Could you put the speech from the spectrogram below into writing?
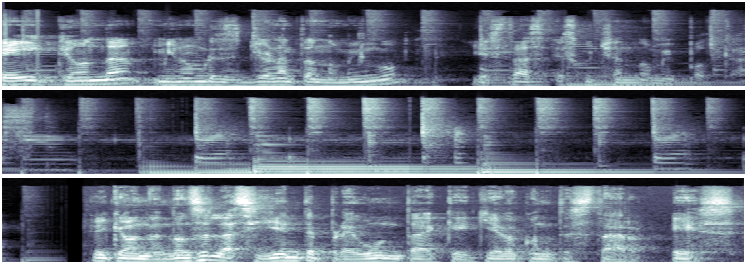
Hey, ¿qué onda? Mi nombre es Jonathan Domingo y estás escuchando mi podcast. ¿Y qué onda? Entonces la siguiente pregunta que quiero contestar es,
